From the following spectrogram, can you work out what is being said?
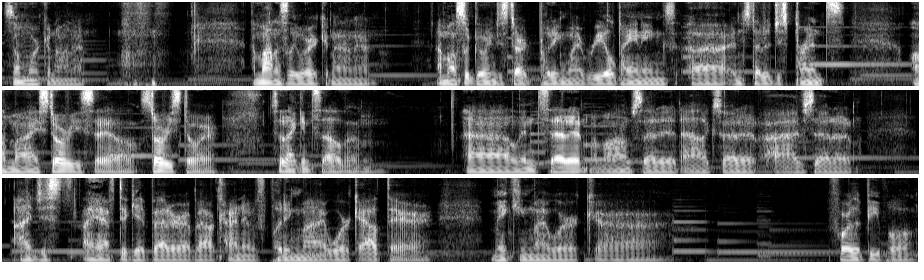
So I'm working on it. I'm honestly working on it. I'm also going to start putting my real paintings uh, instead of just prints on my story sale, story store, so that I can sell them. Uh, Lynn said it, my mom said it, Alex said it, I've said it. I just I have to get better about kind of putting my work out there, making my work uh, for the people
